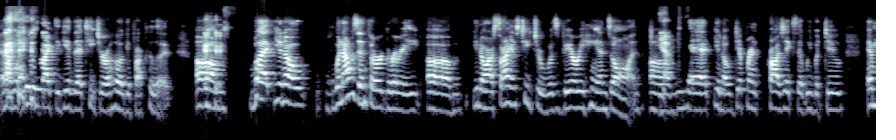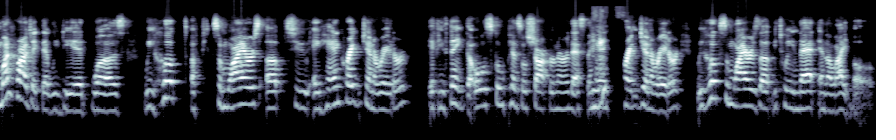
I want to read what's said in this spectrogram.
and I would really like to give that teacher a hug if I could. Um, but you know, when I was in third grade, um, you know, our science teacher was very hands-on. Um, yeah. We had, you know, different projects that we would do. And one project that we did was we hooked a, some wires up to a hand crank generator. If you think the old school pencil sharpener, that's the mm-hmm. hand crank generator. We hooked some wires up between that and the light bulb.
